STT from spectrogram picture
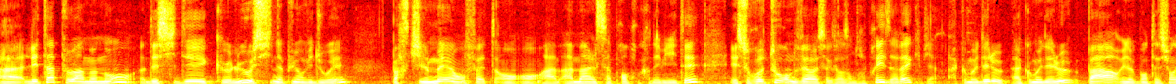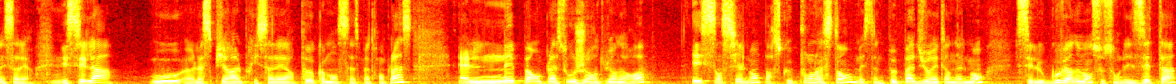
Euh, L'État peut à un moment décider que lui aussi n'a plus envie de jouer, parce qu'il met en fait à, mal sa propre crédibilité et se retourne vers le secteur des entreprises avec, eh bien, accommodez-le, accommodez-le par une augmentation des salaires. Mmh. Et c'est là où euh, la spirale prix-salaire peut commencer à se mettre en place. Elle n'est pas en place aujourd'hui en Europe, essentiellement parce que pour l'instant, mais ça ne peut pas durer éternellement, c'est le gouvernement, ce sont les États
